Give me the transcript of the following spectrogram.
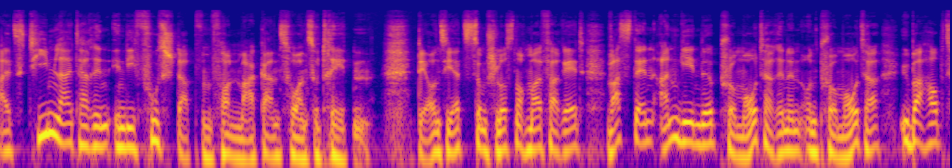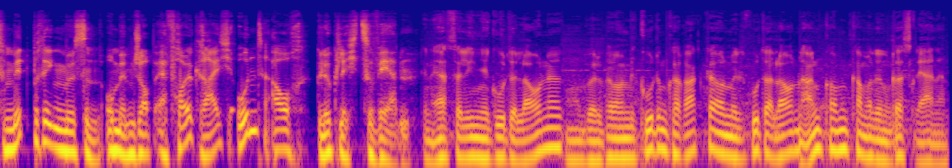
als Teamleiterin in die Fußstapfen von Marc Ganzhorn zu treten. Der uns jetzt zum Schluss nochmal verrät, was denn angehende Promoterinnen und Promoter überhaupt mitbringen müssen, um im Job erfolgreich und auch glücklich zu werden. In erster Linie gute Laune, weil wenn man mit gutem Charakter und mit guter Laune ankommt, kann man den Rest lernen.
